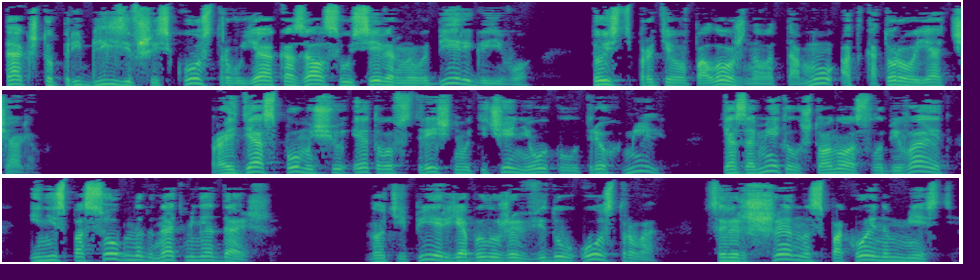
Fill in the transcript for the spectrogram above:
Так что, приблизившись к острову, я оказался у северного берега его, то есть противоположного тому, от которого я отчалил. Пройдя с помощью этого встречного течения около трех миль, я заметил, что оно ослабевает и не способно гнать меня дальше. Но теперь я был уже в виду острова, в совершенно спокойном месте,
